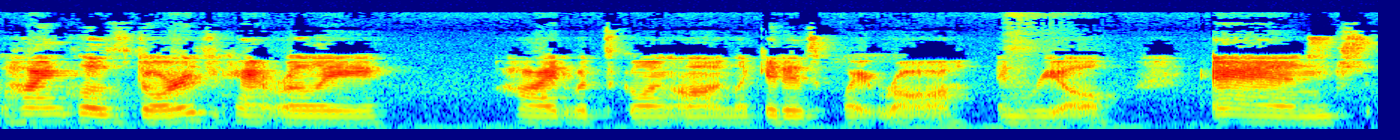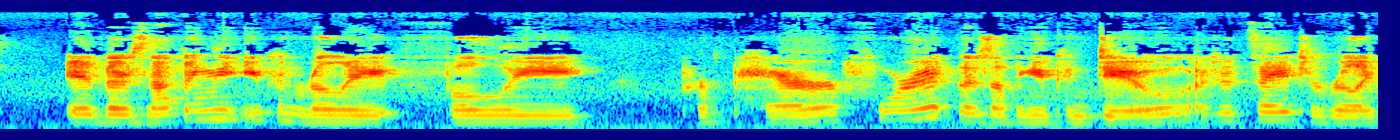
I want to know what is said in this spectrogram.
behind closed doors, you can't really hide what's going on. Like it is quite raw and real, and it, there's nothing that you can really fully prepare for it. There's nothing you can do, I should say, to really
